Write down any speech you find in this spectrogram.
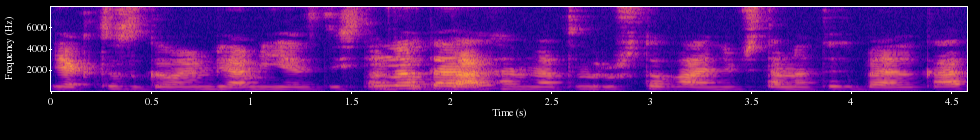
jak to z gołębiami jest gdzieś tam No pod tak. dachem na tym rusztowaniu, czy tam na tych belkach.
